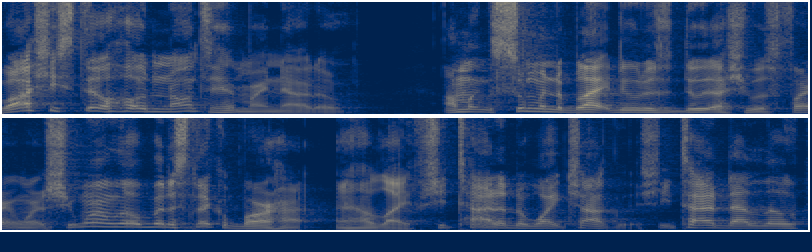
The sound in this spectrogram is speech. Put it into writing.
Why is she still holding on to him right now, though? I'm assuming the black dude is the dude that she was flirting with. She wanted a little bit of Snicker bar in her, life. She tired of the white chocolate. She tired of that little.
